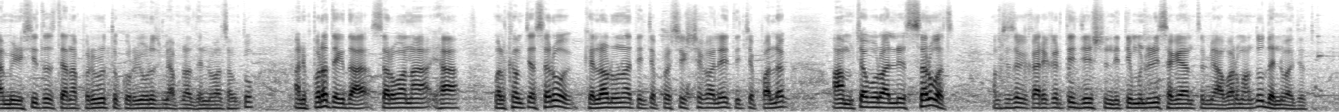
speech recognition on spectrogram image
आम्ही निश्चितच त्यांना प्रवृत्त करू. एवढंच मी आपला धन्यवाद सांगतो. आणि परत एकदा सर्वांना ह्या मलखमच्या सर्व खेळाडूंना त्यांच्या प्रशिक्षक आले त्यांचे पालक आमच्याबरोबर आलेले सर्वच आमचे सगळे कार्यकर्ते ज्येष्ठ नेते मंडळी सगळ्यांचं मी आभार मानतो. धन्यवाद देतो.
